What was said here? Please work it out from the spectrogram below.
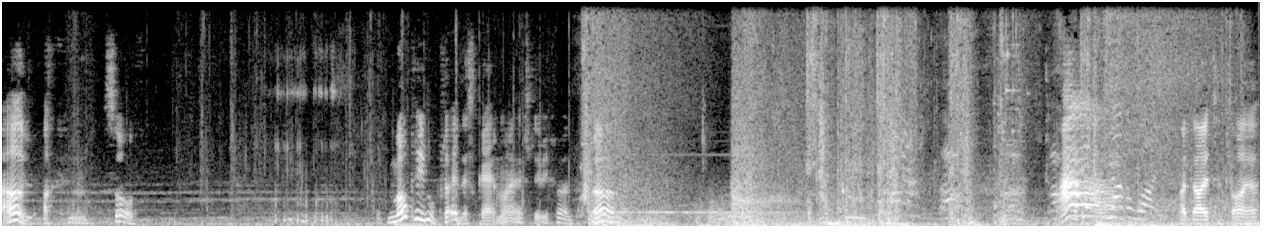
Oh, I can sort of if more people play this game, it might actually be fun. Oh. Ah! I died to fire.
